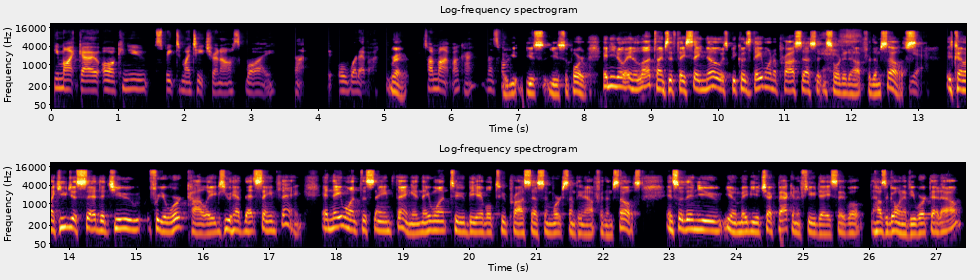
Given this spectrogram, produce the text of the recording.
he might go, oh, can you speak to my teacher and ask why or whatever. Right. So I'm like, okay, that's fine. You, you, you support them. And, you know, and a lot of times if they say no, it's because they want to process it yes. and sort it out for themselves. Yeah. It's kind of like you just said that you, for your work colleagues, you have that same thing and they want the same thing and they want to be able to process and work something out for themselves. And so then you, you know, maybe you check back in a few days, say, well, how's it going? Have you worked that out?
